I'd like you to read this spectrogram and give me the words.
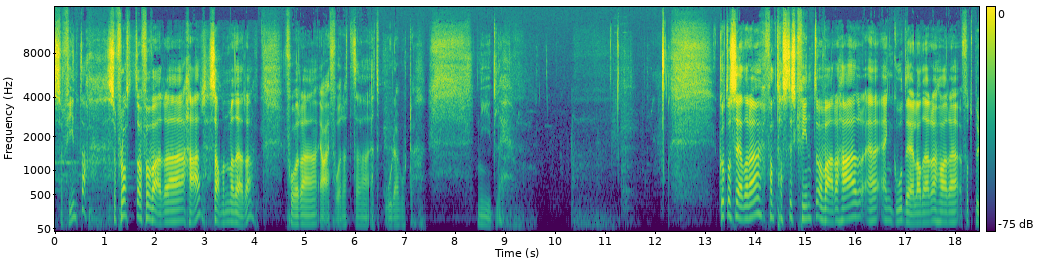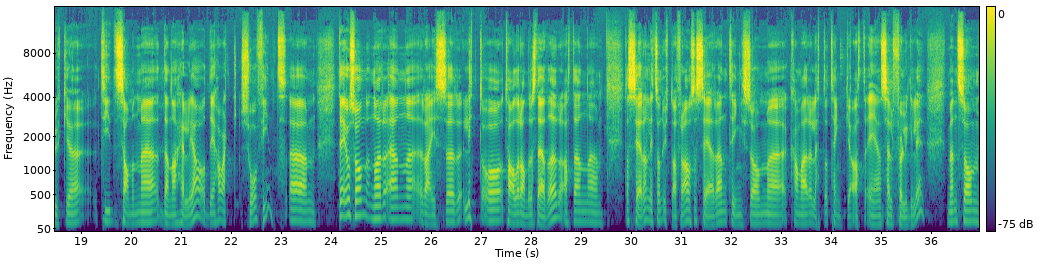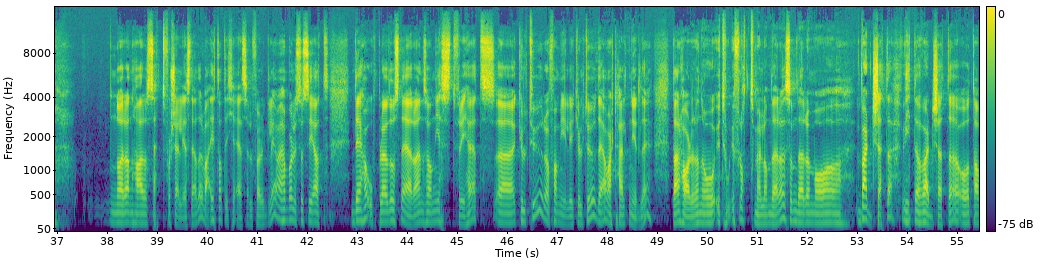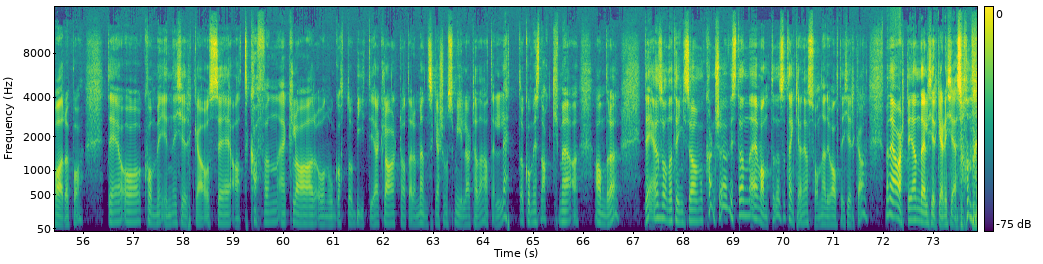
Så fint, da. Så flott å få være her sammen med dere. Får, eh, ja, jeg får et, eh, et bord der borte. Nydelig. Godt å se dere. Fantastisk fint å være her. Eh, En god del av dere har fått bruke tid sammen med denne helga, og det har vært så fint. Eh, Det er jo sånn når en reiser litt og taler andre steder, at en, eh, da ser en litt sånn utafra, og så ser en ting som eh, kan være lett å tenke at er selvfølgelig, men som når en har sett forskjellige steder, vet at det ikke er selvfølgelig. Og jeg har bare lyst til å si at det jeg har opplevd hos dere, en sånn gjestfrihetskultur og familiekultur, det har vært helt nydelig. Der har dere noe utrolig flott mellom dere som dere må verdsette. Vite å verdsette og ta vare på. Det å komme inn i kirka og se at kaffen er klar, og noe godt å bite i er klart, og at det er mennesker som smiler til deg, at det er lett å komme i snakk med andre. Det er sånne ting som kanskje, hvis en er vant til det, så tenker en ja, sånn er det jo alltid i kirka. Men jeg har vært i en del kirker det ikke er sånn.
